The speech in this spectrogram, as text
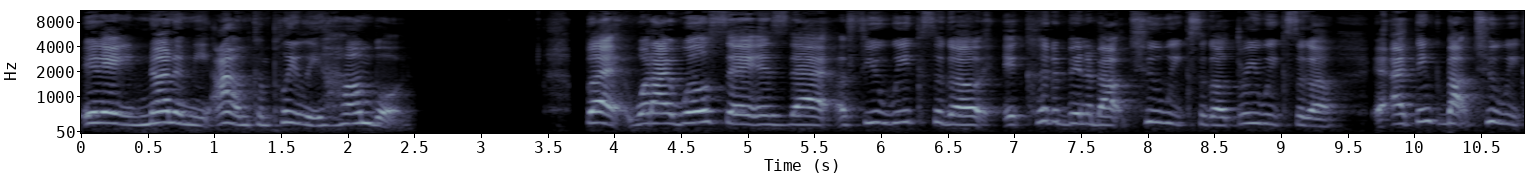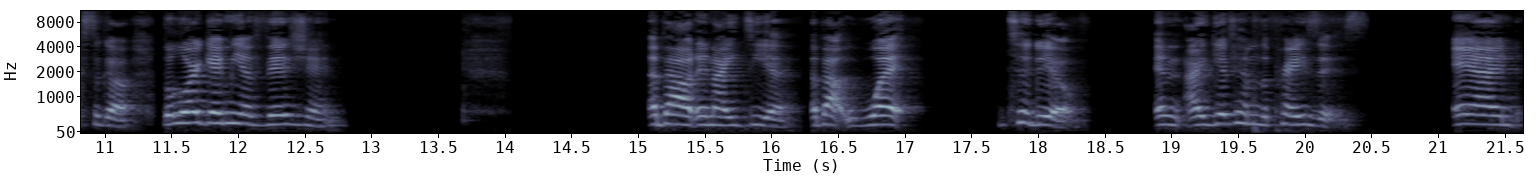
it ain't none of me. I am completely humbled. But what I will say is that a few weeks ago, it could have been about two weeks ago, three weeks ago, I think about two weeks ago, the Lord gave me a vision about an idea, about what to do and I give him the praises. And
